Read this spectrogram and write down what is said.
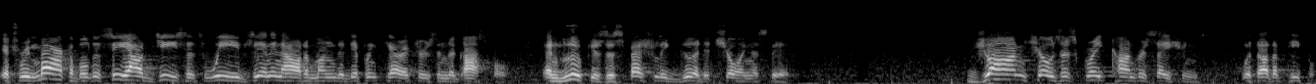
It's remarkable to see how Jesus weaves in and out among the different characters in the gospel. And Luke is especially good at showing us this. John shows us great conversations with other people.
